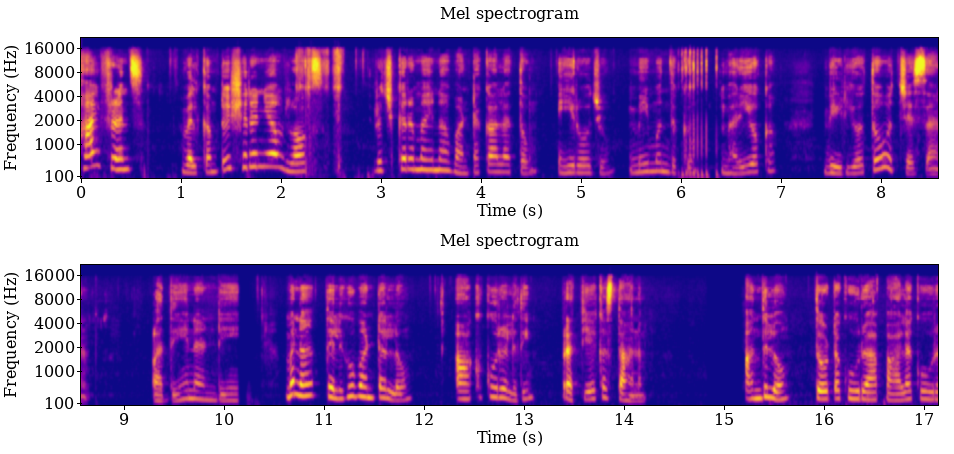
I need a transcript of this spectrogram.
Hi friends welcome to Saranya vlogs. రుచికరమైన వంటకాలతో ఈరోజు మీ ముందుకు మరి ఒక వీడియోతో వచ్చేసాను. అదేనండి మన తెలుగు వంటల్లో ఆకుకూరలది ప్రత్యేక స్థానం. అందులో తోటకూర పాలకూర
